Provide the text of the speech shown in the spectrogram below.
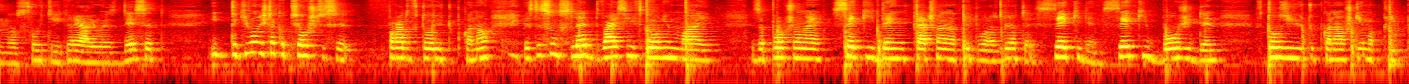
на своите игри iOS 10 и такива неща като цяло ще се правят в този YouTube канал. Естествено след 22 май започваме всеки ден качване на клипове, разбирате ли? Всеки ден, всеки божи ден в този YouTube канал ще има клип.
